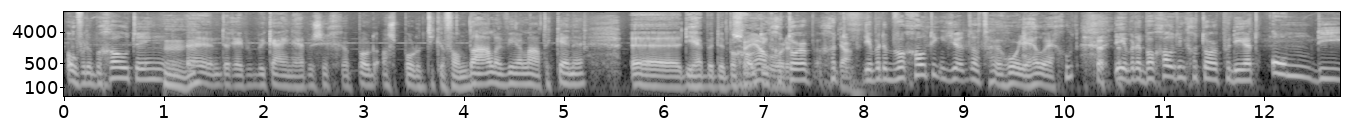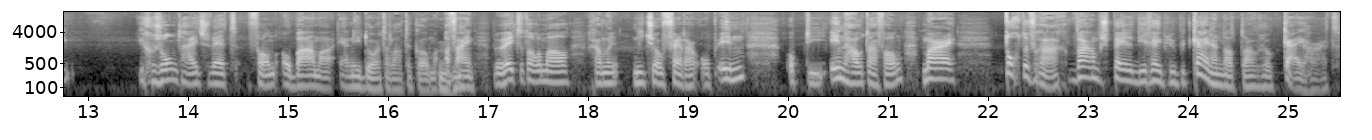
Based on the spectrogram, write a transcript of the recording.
over de begroting. Mm -hmm. uh, de Republikeinen hebben zich als politieke vandalen weer laten kennen. die hebben de begroting getorpen. Get ja. Die hebben de begroting, dat hoor je heel erg goed. die hebben de begroting getorpedeerd om die die gezondheidswet van Obama er niet door te laten komen. Mm -hmm. Afijn, we weten het allemaal, gaan we niet zo verder op in, op die inhoud daarvan. Maar toch de vraag, waarom spelen die republikeinen dat nou zo keihard?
